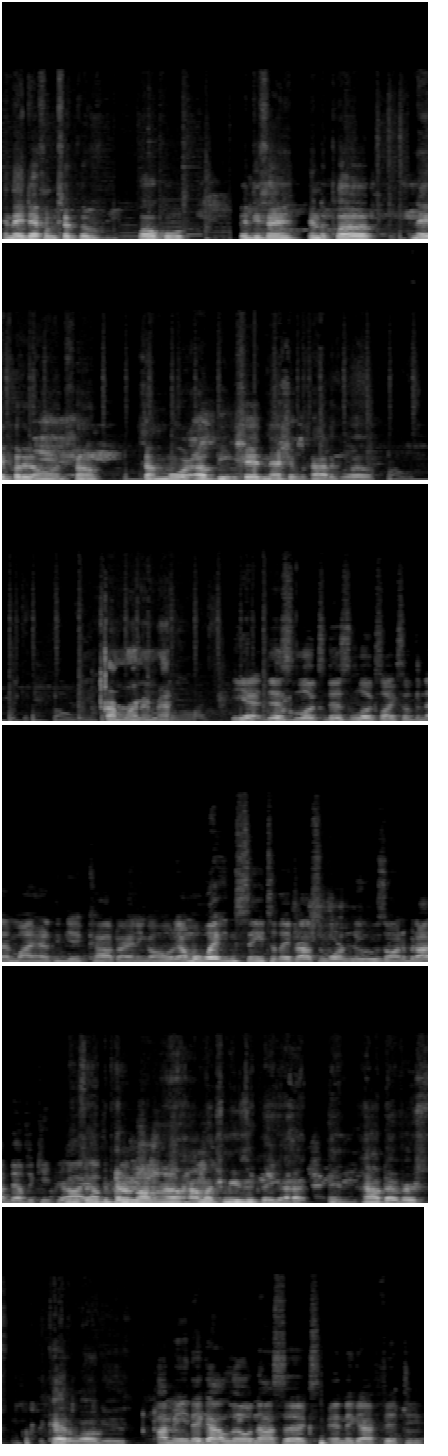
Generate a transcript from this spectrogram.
and they definitely took the vocals, Fifty Cent in the club, and they put it on some some more upbeat shit, and that shit was hot as well. I'm running, man. Yeah, this looks this looks like something that might have to get copped. I ain't even gonna hold it. I'm gonna wait and see till they drop some more news on it, but I'll definitely keep your You know eye I'm out. Depending on how, how much music they got and how diverse the catalog is. I mean, they got Lil Nas X and they got 50.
